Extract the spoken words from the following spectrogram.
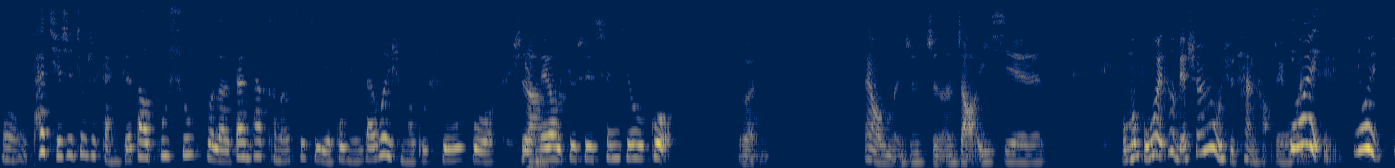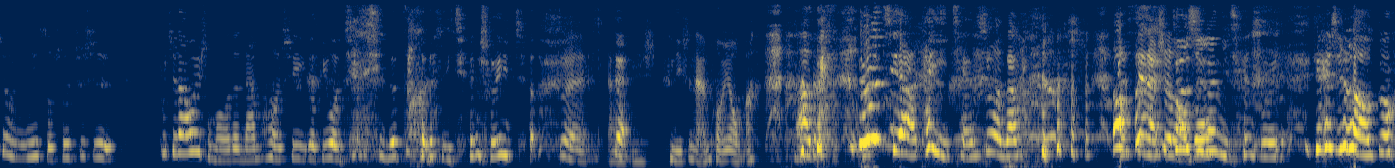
嗯，他其实就是感觉到不舒服了，但他可能自己也不明白为什么不舒服，是啊也没有就是深究过。对。但我们是只能找一些，我们不会特别深入去探讨这个问题。因为因为就如你所说，就是不知道为什么我的男朋友是一个比我觉醒的早的女权主义者对，哎对你是你是男朋友吗？啊，对，对不起啊，他以前是我男朋友，现在是老公就是个女权主义，现在是老公，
